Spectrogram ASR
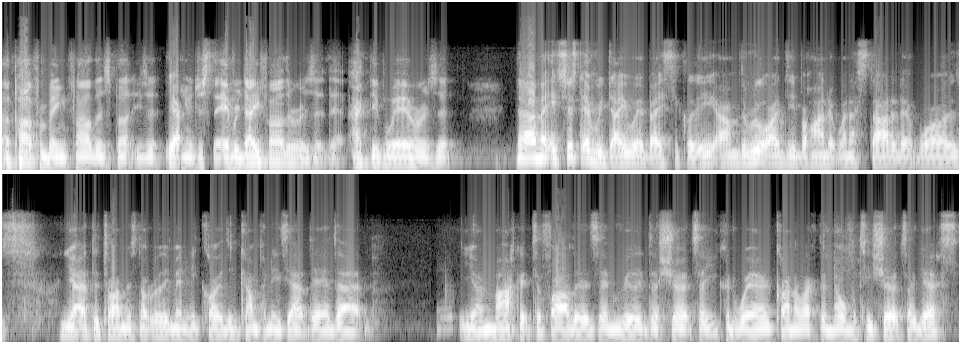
apart from being fathers, but is it yeah. you know just the everyday father, or is it the active wear, or is it no, it's just everyday wear basically. Um, the real idea behind it when I started it was you know, at the time, there's not really many clothing companies out there that, you know, market to fathers and really the shirts that you could wear, kind of like the novelty shirts, I guess.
